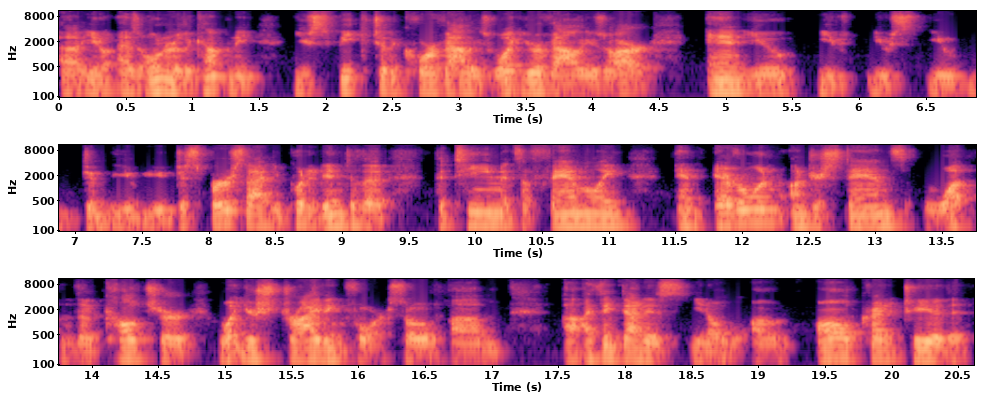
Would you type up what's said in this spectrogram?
Uh, you know, as owner of the company, you speak to the core values, what your values are, and you you you you you, you disperse that. You put it into the the team. It's a family and everyone understands what the culture, what you're striving for. So um, uh, I think that is, you know, uh, all credit to you that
